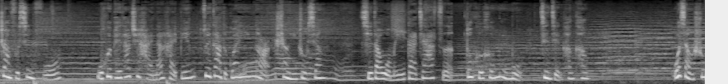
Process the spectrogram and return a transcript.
丈夫信佛，我会陪他去海南海边最大的观音那儿上一炷香，祈祷我们一大家子都和和睦睦、健健康康。我想说，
